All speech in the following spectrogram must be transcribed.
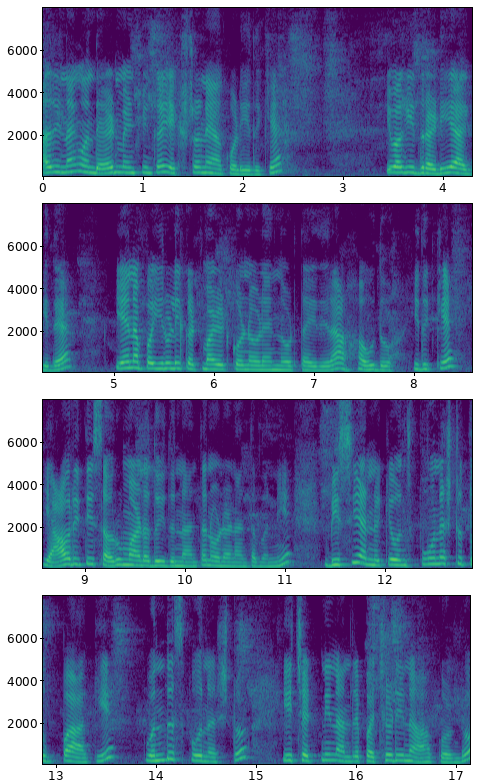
ಅದರಿಂದ ಒಂದು ಎರಡು ಮೆಣಸಿನ್ಕಾಯಿ ಎಕ್ಸ್ಟ್ರಾನೇ ಹಾಕೊಳ್ಳಿ ಇದಕ್ಕೆ. ಇವಾಗ ಇದು ರೆಡಿ ಆಗಿದೆ. ಏನಪ್ಪ ಈರುಳ್ಳಿ ಕಟ್ ಮಾಡಿ ಇಟ್ಕೊಂಡವಳೆ ಅಂತ ನೋಡ್ತಾ ಇದ್ದೀರಾ? ಹೌದು. ಇದಕ್ಕೆ ಯಾವ ರೀತಿ ಸರ್ವ್ ಮಾಡೋದು ಇದನ್ನು ಅಂತ ನೋಡೋಣ ಅಂತ ಬನ್ನಿ. ಬಿಸಿ ಅನ್ನಕ್ಕೆ ಒಂದು ಸ್ಪೂನಷ್ಟು ತುಪ್ಪ ಹಾಕಿ, ಒಂದು ಸ್ಪೂನಷ್ಟು ಈ ಚಟ್ನಿನ ಅಂದರೆ ಪಚಡಿನ ಹಾಕ್ಕೊಂಡು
